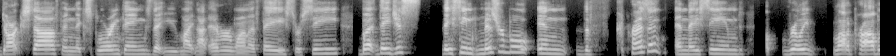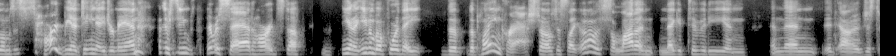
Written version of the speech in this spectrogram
dark stuff and exploring things that you might not ever want to face or see, but they just they seemed miserable in the present, and they seemed really a lot of problems. It's hard being a teenager, man. there seems there was sad, hard stuff you know, even before they the the plane crashed, so I was just like, oh, it's a lot of negativity, and and then it uh, just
